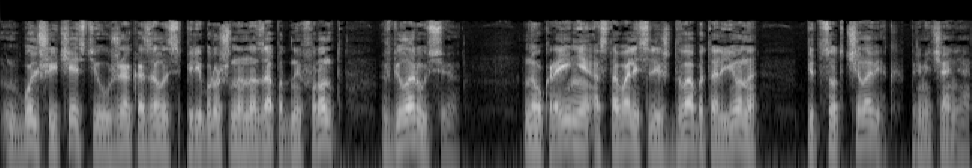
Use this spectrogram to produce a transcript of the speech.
большей частью уже оказалась переброшена на Западный фронт в Белоруссию. На Украине оставались лишь два батальона, 500 человек. Примечание.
